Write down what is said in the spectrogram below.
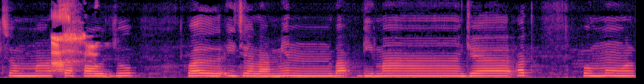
summa takhadhu wal ijla min ba'di ma ja'at humul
